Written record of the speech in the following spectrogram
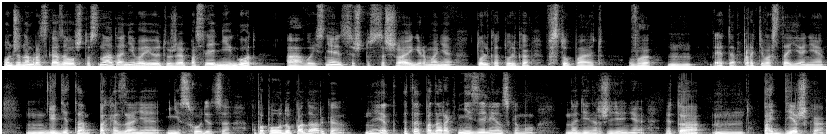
Он же нам рассказывал, что с НАТО они воюют уже последний год, а выясняется, что США и Германия только-только вступают в это противостояние. Где-то показания не сходятся. А по поводу подарка, нет, это подарок не Зеленскому на день рождения. Это поддержка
